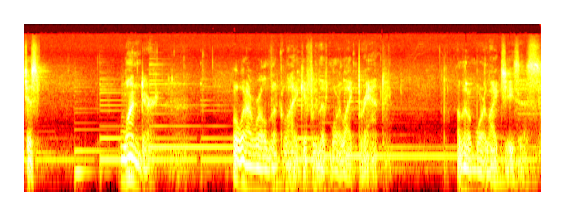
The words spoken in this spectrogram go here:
just wonder what would our world look like if we lived more like Brandt? A little more like Jesus.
